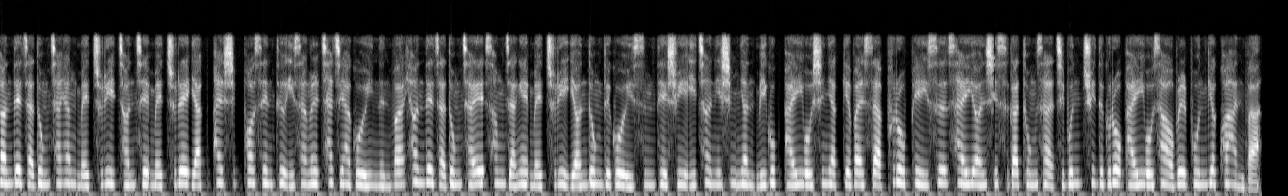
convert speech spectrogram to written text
현대자동차향 매출이 전체 매출의 약 80% 이상을 차지하고 있는 바 현대자동차의 성장에 매출이 연동되고 있음 대쉬 2020년 미국 바이오 신약 개발사 프로페이스 사이언시스가 동사 지분 취득으로 바이오 사업을 본격화한 바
